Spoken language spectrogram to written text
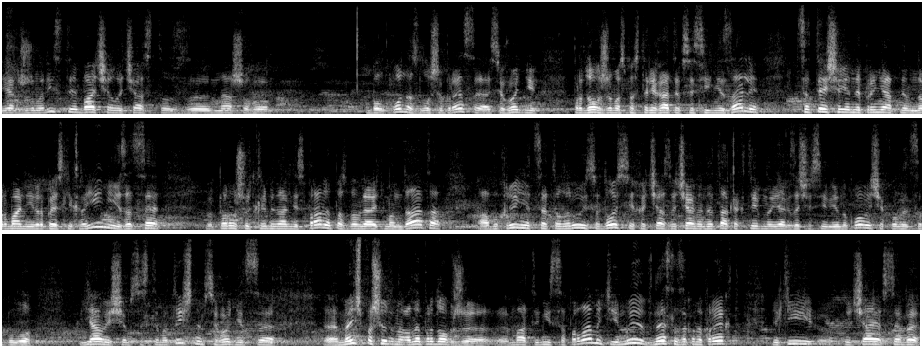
як журналісти, бачили часто з нашого балкона з Лоші Бреси, а сьогодні продовжуємо спостерігати в сесійній залі. Це те, що є неприйнятним в нормальній європейській країні, і за це порушують кримінальні справи, позбавляють мандата. А в Україні це толерується досі, хоча, звичайно, не так активно, як за часів Януковича, коли це було явищем систематичним. Сьогодні це е, менш поширено, але продовжує е, мати місце в парламенті. І ми внесли законопроект, який включає в себе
